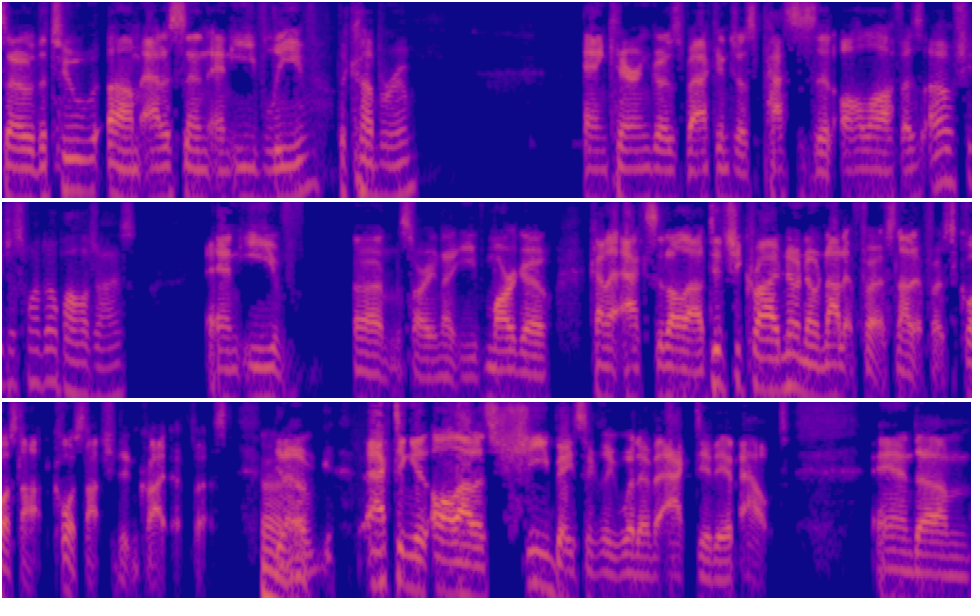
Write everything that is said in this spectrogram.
So the two, um, Addison and Eve, leave the cub room, and Karen goes back and just passes it all off as, "Oh, she just wanted to apologize." And Eve, um, sorry, not Eve, Margot, kind of acts it all out. Did she cry? No, no, not at first, not at first. Of course not. Of course not. She didn't cry at 1st Uh-huh. You know, acting it all out as she basically would have acted it out, and um,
